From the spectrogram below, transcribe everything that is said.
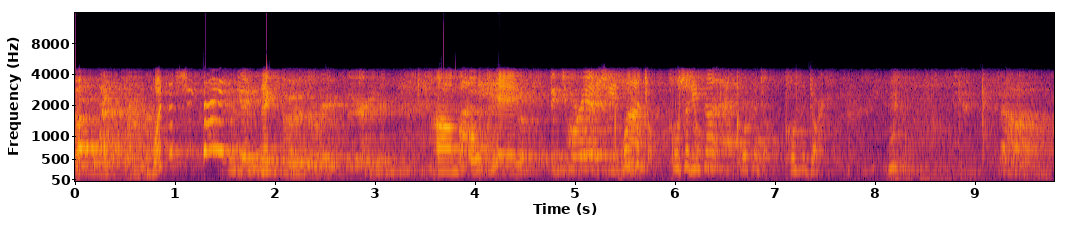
Oh, next one. What did she say? Next one is a racer. Um. Okay. Victoria, she's Close the not. door. Close the door. not. Close the door. Close the door. So.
